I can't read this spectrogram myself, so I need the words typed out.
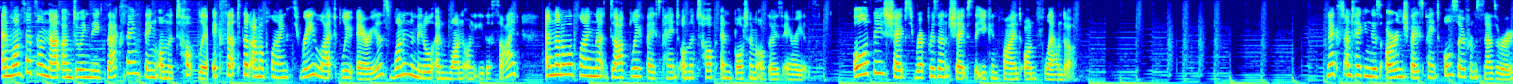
And once I've done that, I'm doing the exact same thing on the top lip, except that I'm applying three light blue areas, one in the middle and one on either side, and then I'm applying that dark blue face paint on the top and bottom of those areas. All of these shapes represent shapes that you can find on Flounder. Next, I'm taking this orange face paint also from Snazaroo,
